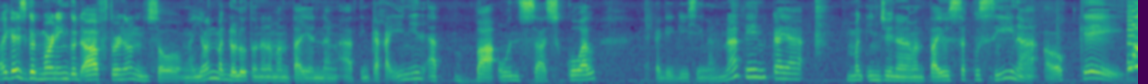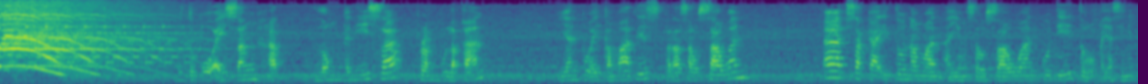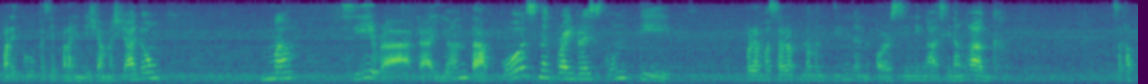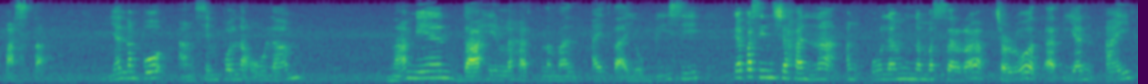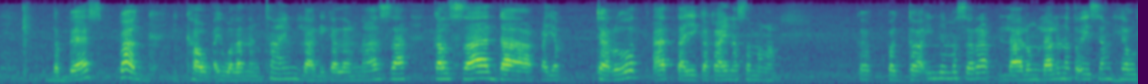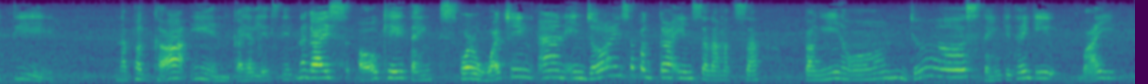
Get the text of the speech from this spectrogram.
Hi guys, good morning, good afternoon. So, ngayon magluluto na naman tayo ng ating kakainin at baon sa school. Kagigising lang natin, kaya mag-enjoy na naman tayo sa kusina. Okay. Ito po ay sanghat longganisa from Bulacan. Yan po ay kamatis para sausawan. At saka ito naman ay yung sausawan ko dito. Kaya siniparit ko kasi para hindi siya masyadong masira. Kaya Tapos nag-fried rice kunti. Para masarap naman tingnan or sininga, sinangag. Saka pasta. Yan lang po ang simple na ulam namin dahil lahat naman ay tayo busy. Kaya pasensyahan na ang ulam na masarap, charot. At yan ay the best pag ikaw ay wala ng time, lagi ka lang nasa kalsada. Kaya charot at tayo kakain na sa mga kapagkain na masarap. Lalong lalo na to ay isang healthy na pagkain. Kaya let's eat na guys. Okay, thanks for watching and enjoy sa pagkain. Salamat sa Panginoon Diyos. Thank you, thank you. Bye.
